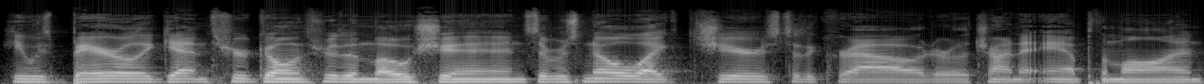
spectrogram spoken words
he was barely getting through, going through the motions. There was no like cheers to the crowd or trying to amp them on.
